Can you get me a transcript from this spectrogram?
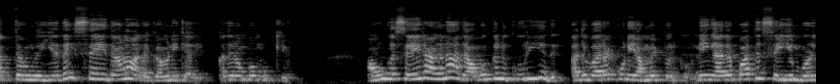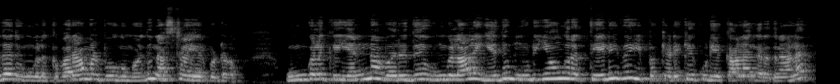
மற்றவங்க எதை செய்தாலும் அதை கவனிக்காதீங்க. அது ரொம்ப முக்கியம். அவங்க செய்யறாங்கன்னா அது அவங்களுக்கு உரியது அது வரக்கூடிய அமைப்பு இருக்கும். நீங்க அதை பார்த்து செய்யும் பொழுது அது உங்களுக்கு வராமல் போகும்பொழுது நஷ்டம் ஏற்பட்டுடும். உங்களுக்கு என்ன வருது உங்களால எது முடியுங்கிற தெளிவு இப்ப கிடைக்கக்கூடிய காலங்கிறதுனால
